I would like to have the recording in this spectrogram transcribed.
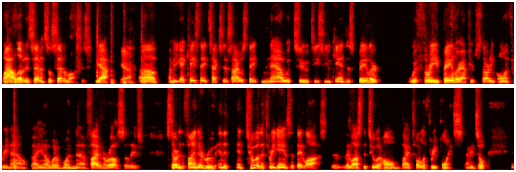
Wow, 11 and 7. So seven losses. Yeah. Yeah. Uh, I mean, you got K State, Texas, Iowa State now with two, TCU, Kansas, Baylor with three. Baylor, after starting 0 3 now, uh, you know, would have won uh, five in a row. So they've started to find their groove in the in two of the three games that they lost. They lost the two at home by a total of three points. I mean, so uh,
